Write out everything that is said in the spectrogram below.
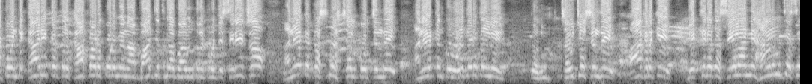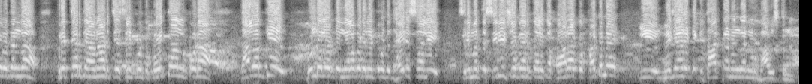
అటువంటి కార్యకర్తలు కాపాడుకోవడమే నా బాధ్యతగా భావించినటువంటి శిరీష అనేక కష్ట నష్టాలు కూర్చుంది అనేక ఒడిదొడుకుల్ని చవి చూసింది. ఆఖరికి వ్యక్తిగత శీలాన్ని హననం చేసే విధంగా ప్రత్యర్థి ఆనాడు చేసినటువంటి ప్రయత్నాలను కూడా తలొగ్గి గుండెలొద్దు నిలబడినటువంటి ధైర్యశాలి శ్రీమతి శిరీష గారి తాలూకా పోరాట పటమే ఈ మెజారిటీకి తార్కాణంగా నేను భావిస్తున్నాను.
